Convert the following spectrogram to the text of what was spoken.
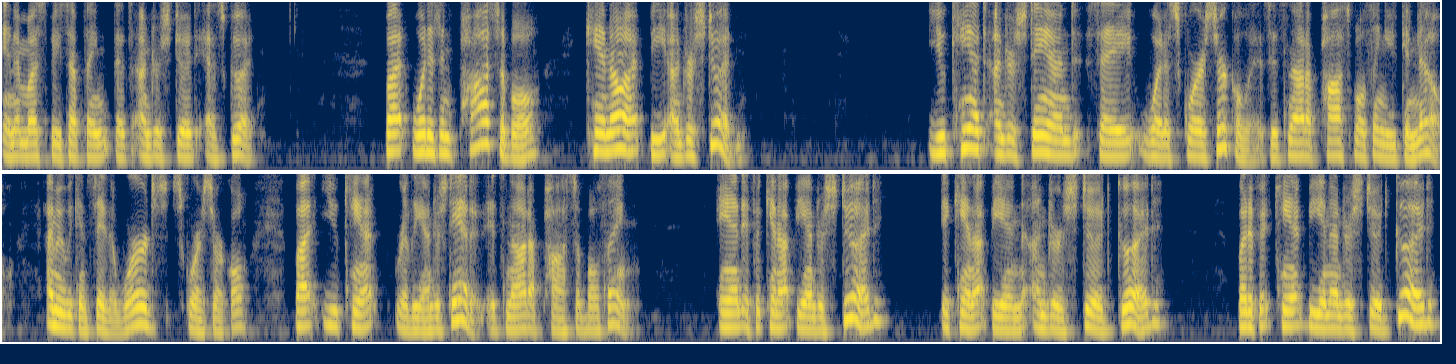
and it must be something that's understood as good. But what is impossible cannot be understood. You can't understand, say, what a square circle is. It's not a possible thing you can know. I mean, we can say the words square circle, but you can't really understand it. It's not a possible thing. And if it cannot be understood, it cannot be an understood good. But if it can't be an understood good,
